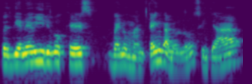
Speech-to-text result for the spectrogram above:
pues viene Virgo, que es, bueno, manténgalo, ¿no? Si ya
